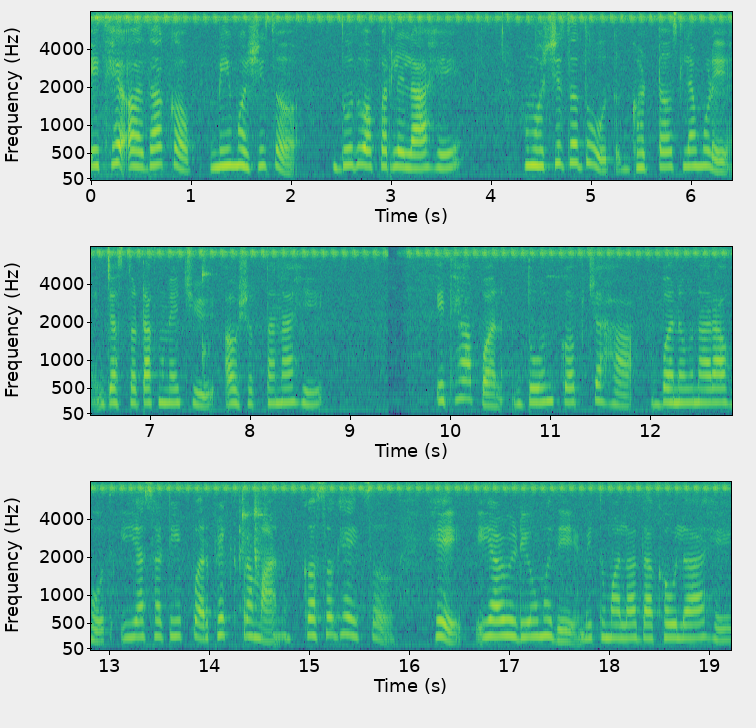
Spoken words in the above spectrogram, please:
इथे अर्धा कप मी म्हशीचं दूध वापरलेलं आहे. म्हशीचं दूध घट्ट असल्यामुळे जास्त टाकण्याची आवश्यकता नाही. इथे आपण दोन कप चहा बनवणार आहोत. यासाठी परफेक्ट प्रमाण कसं घ्यायचं हे या व्हिडिओमध्ये मी तुम्हाला दाखवलं आहे.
